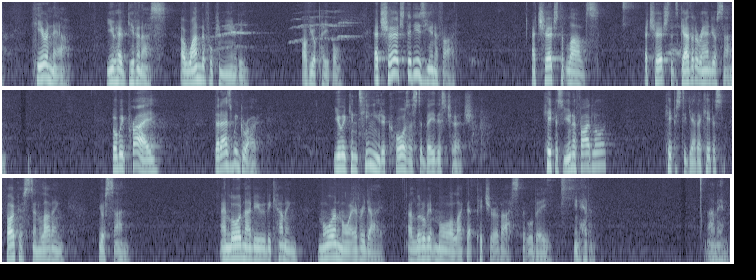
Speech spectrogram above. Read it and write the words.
here and now, you have given us a wonderful community of your people, a church that is unified a church that loves, a church that's gathered around your Son. But we pray that as we grow, you would continue to cause us to be this church. Keep us unified, Lord. Keep us together. Keep us focused and loving your Son. And Lord, maybe we're becoming more and more every day a little bit more like that picture of us that will be in heaven. Amen.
